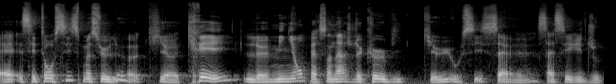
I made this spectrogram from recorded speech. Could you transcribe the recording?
Euh, c'est aussi ce monsieur-là qui a créé le mignon personnage de Kirby, qui a eu aussi sa, sa série de jeux.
